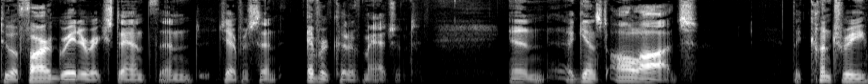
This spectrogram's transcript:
to a far greater extent than Jefferson ever could have imagined. And against all odds, the country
